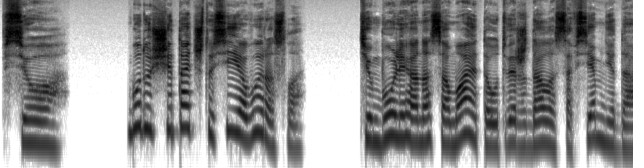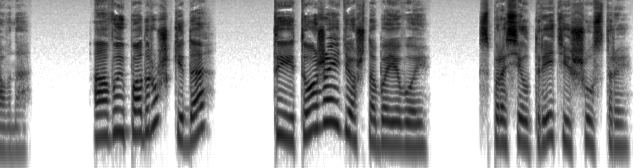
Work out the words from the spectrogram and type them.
Все. Буду считать, что Сия выросла. Тем более она сама это утверждала совсем недавно. «А вы подружки, да? Ты тоже идешь на боевой?» — спросил третий шустрый.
